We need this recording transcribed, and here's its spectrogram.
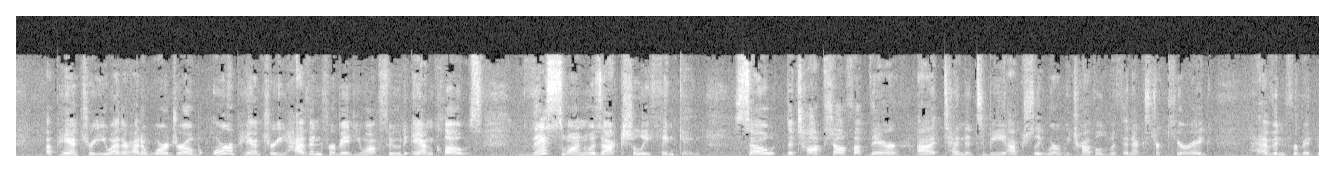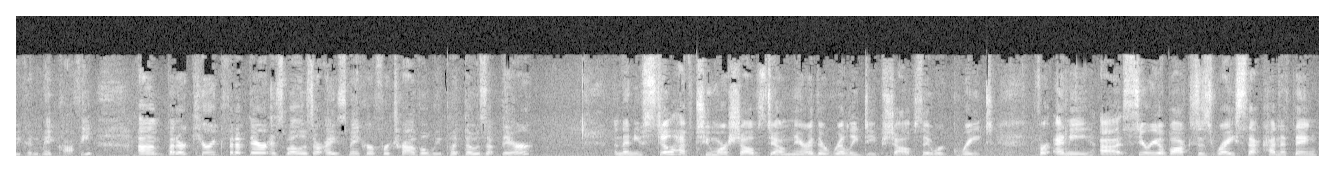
a pantry. You either had a wardrobe or a pantry. Heaven forbid you want food and clothes. This one was actually thinking. So the top shelf up there uh, tended to be actually where we traveled with an extra Keurig. Heaven forbid we couldn't make coffee. Um, but our Keurig fit up there as well as our ice maker for travel. We put those up there. And then you still have two more shelves down there. They're really deep shelves. They were great for any uh, cereal boxes, rice, that kind of thing.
